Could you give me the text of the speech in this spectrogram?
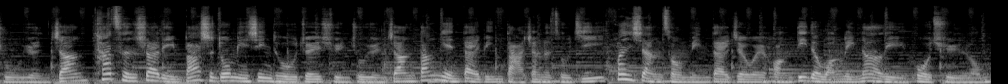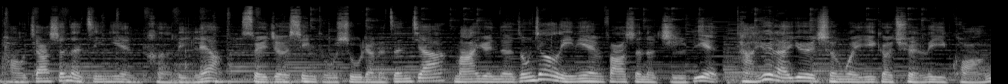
朱元璋。他曾率领八十多名信徒追寻朱元璋当年带兵打仗的足迹，幻想从明代这位皇帝的王。领那里获取龙袍加身的经验和力量。随着信徒数量的增加，麻原的宗教理念发生了质变。他越来越成为一个权力狂，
